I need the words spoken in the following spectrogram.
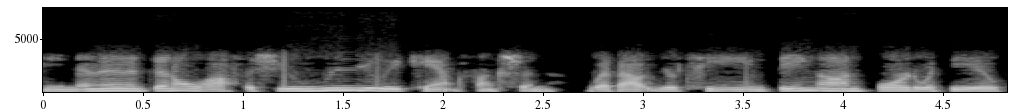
team. And in a dental office, you really can't function without your team being on board with you.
